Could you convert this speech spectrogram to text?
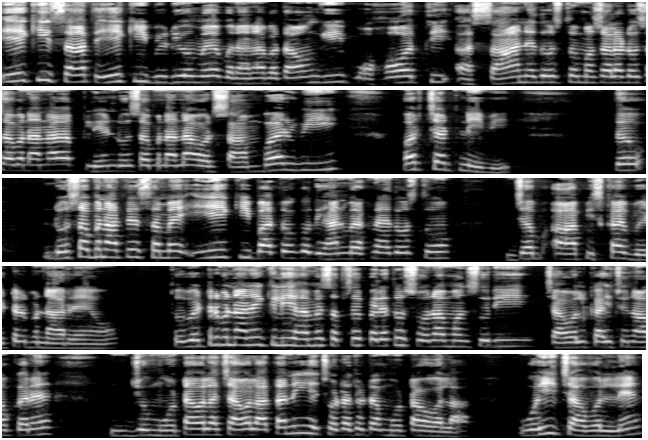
एक ही साथ एक ही वीडियो में बनाना बताऊँगी। बहुत ही आसान है दोस्तों मसाला डोसा बनाना प्लेन डोसा बनाना और सांबर भी और चटनी भी। तो डोसा बनाते समय एक ही बातों को ध्यान में रखना है दोस्तों। जब आप इसका वेटर बना रहे हो। तो वेटर बनाने के लिए हमें सबसे पहले तो सोना मंसूरी चावल का ही चुनाव करें। जो मोटा वाला चावल आता नहीं है छोटा छोटा मोटा वाला, वही चावल लें।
